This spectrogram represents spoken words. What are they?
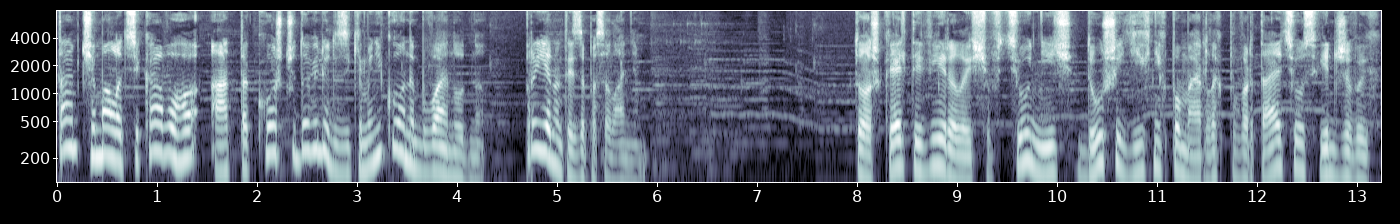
Там чимало цікавого, а також чудові люди, з якими ніколи не буває нудно. Приєднуйтесь за посиланням. Тож кельти вірили, що в цю ніч душі їхніх померлих повертаються у світ живих,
